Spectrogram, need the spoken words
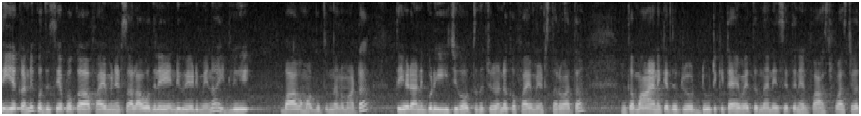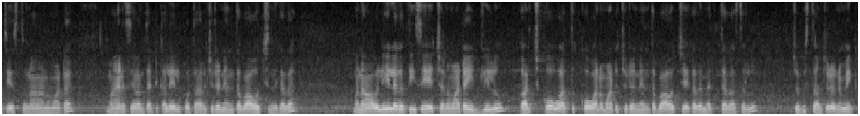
తీయకండి. కొద్దిసేపు ఒక ఫైవ్ మినిట్స్ అలా వదిలేయండి వేడి మీద. ఇడ్లీ బాగా మగ్గుతుందనమాట తీయడానికి కూడా ఈజీగా అవుతుంది. చూడండి ఒక ఫైవ్ మినిట్స్ తర్వాత ఇంకా మా ఆయనకి డ్యూటీకి టైం అవుతుంది అనేసి అయితే నేను ఫాస్ట్ ఫాస్ట్గా చేస్తున్నాను అనమాట మా ఆయన సెవెన్ థర్టీ కల్లా వెళ్ళిపోతారు. చూడండి ఎంత బాగా వచ్చింది కదా. మనం అవలీలగా తీసేయచ్చు అనమాట ఇడ్లీలు ఖర్చుకోవు అతుక్కోవు అనమాట చూడండి ఎంత బాగా వచ్చాయి కదా మెత్తగా అసలు. చూపిస్తాను చూడండి మీకు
